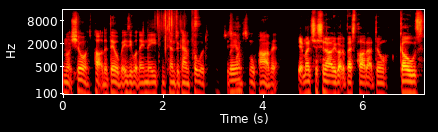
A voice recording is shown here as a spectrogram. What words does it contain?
I'm not sure. It's part of the deal, but is he what they need in terms of going forward? It's just one small part of it. Yeah, Manchester United have got the best part of that deal. Goals,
